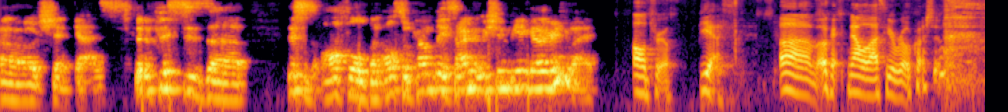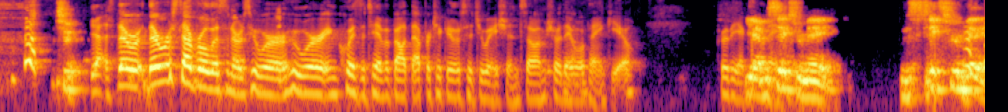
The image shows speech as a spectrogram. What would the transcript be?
oh shit, guys, this is uh this is awful, but also probably a sign that we shouldn't be together anyway. All true. Yes. Um, okay, now I'll ask you a real question. Sure. Yes. There were there were several listeners who were who were inquisitive about that particular situation. So I'm sure they will thank you for the explanation. Yeah, mistakes were made. Mistakes were made.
